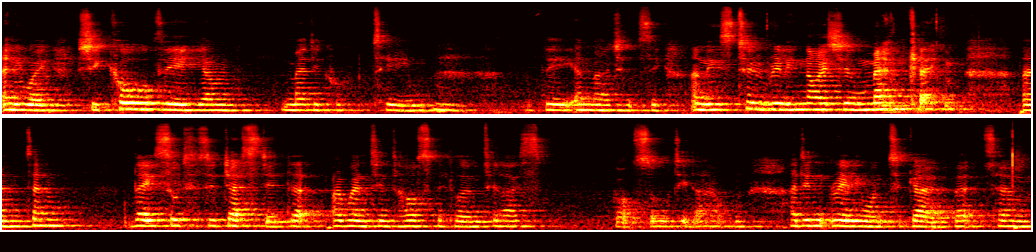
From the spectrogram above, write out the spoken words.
Anyway, she called the um, medical team, mm. the emergency, and these two really nice young men came and um, they sort of suggested that I went into hospital until I got sorted out. And I didn't really want to go, but um,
